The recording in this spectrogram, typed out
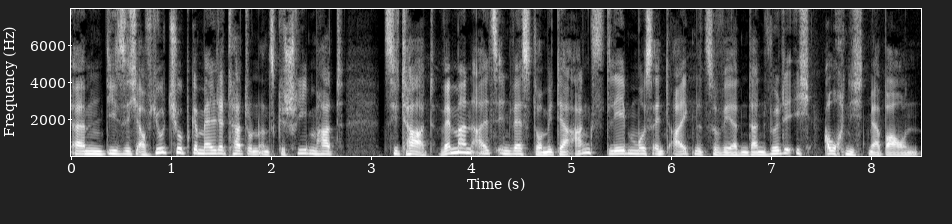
ähm, die sich auf YouTube gemeldet hat und uns geschrieben hat, Zitat, wenn man als Investor mit der Angst leben muss, enteignet zu werden, dann würde ich auch nicht mehr bauen.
